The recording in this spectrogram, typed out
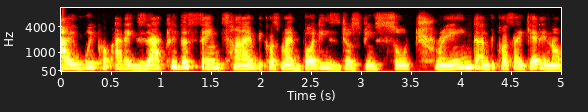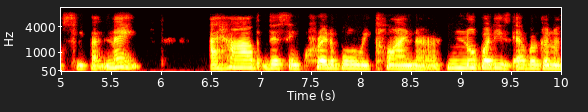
I wake up at exactly the same time because my body's just been so trained and because I get enough sleep at night. I have this incredible recliner. Nobody's ever going to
